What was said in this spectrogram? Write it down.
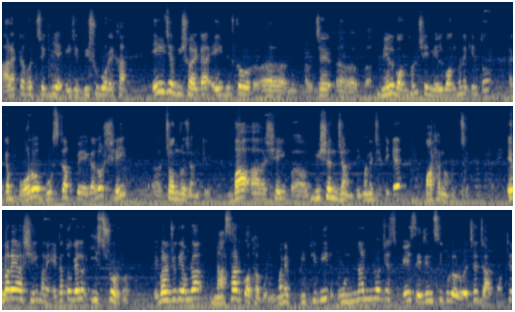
আর একটা হচ্ছে গিয়ে এই যে বিষুব রেখা এই যে বিষয়টা, এই দুটো যে মেলবন্ধন, সেই মেলবন্ধনে কিন্তু একটা বড় বুস্ট আপ পেয়ে গেল সেই চন্দ্রযানটি বা সেই মিশন যানটি মানে যেটিকে পাঠানো হচ্ছে। এবারে আসি মানে এটা তো গেল ইসরোর কথা। এবারে যদি আমরা নাসার কথা বলি মানে পৃথিবীর অন্যান্য যে স্পেস এজেন্সিগুলো রয়েছে, যার মধ্যে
